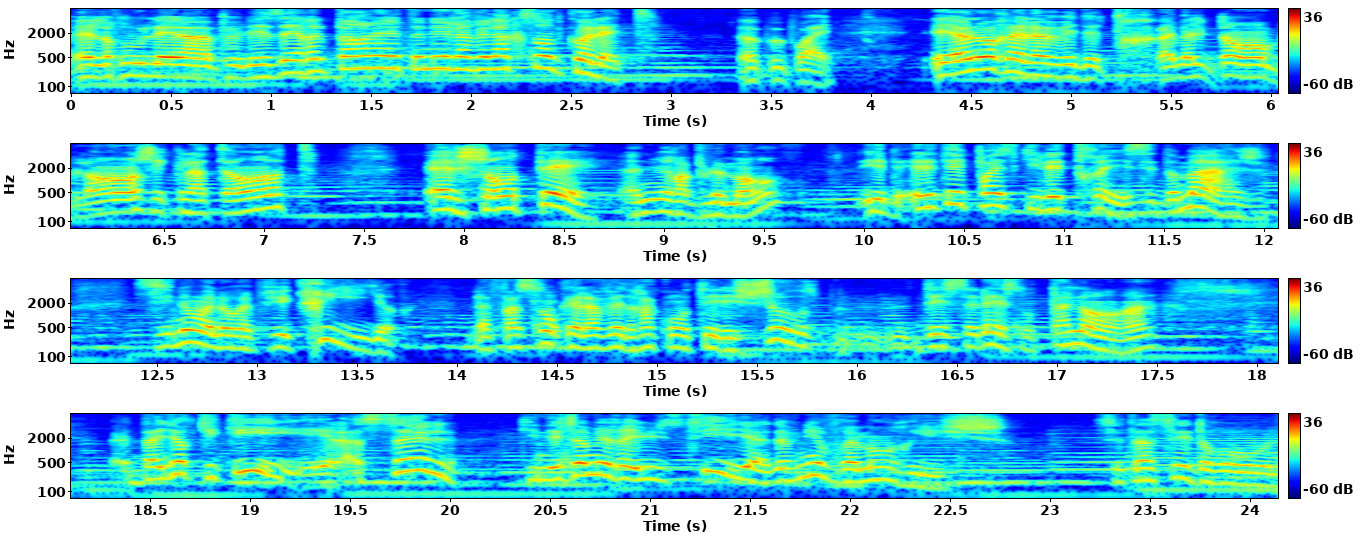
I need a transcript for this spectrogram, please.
Elle roulait un peu les airs, elle parlait, tenez, elle avait l'accent de Colette, à peu près. Et alors, elle avait de très belles dents blanches, éclatantes. Elle chantait admirablement elle était presque illettrée, c'est dommage. Sinon, elle aurait pu écrire. La façon qu'elle avait de raconter les choses décelait son talent. Hein. D'ailleurs, Kiki est la seule qui n'ait jamais réussi à devenir vraiment riche. C'est assez drôle.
